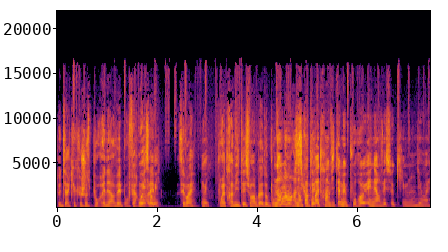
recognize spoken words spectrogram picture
de dire quelque chose pour énerver, pour faire Oui, ça, parler? oui. C'est vrai Oui. Pour être invité sur un plateau, pour non, non, ah non, pas pour être invité, mais pour euh, énerver ceux qui me l'ont dit, ouais.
